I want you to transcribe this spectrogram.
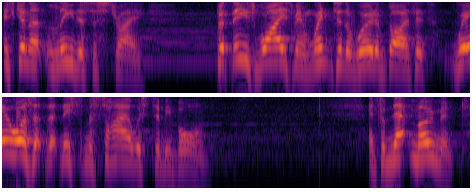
it's going to lead us astray. But these wise men went to the Word of God and said, Where was it that this Messiah was to be born? And from that moment,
